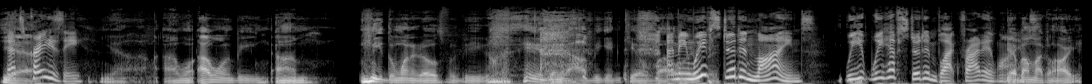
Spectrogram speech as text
That's crazy. Yeah, I want. I want to be. Um, neither one of those would be. then I'll be getting killed. By I mean, we've stood in lines. We we have stood in Black Friday lines. Yeah, but I'm not gonna argue.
